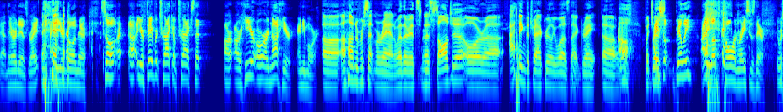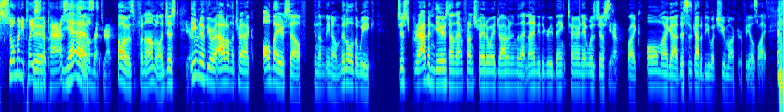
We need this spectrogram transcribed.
Yeah, there it is, right? I knew you're going there. So, uh, uh, your favorite track of tracks that are, are here or are not here anymore? Uh, 100% Moran, whether it's right. nostalgia or uh, I think the track really was that great. Um, oh, but just I, Billy, I loved calling races there. There were so many places the, to pass. Yes, I love that track. Oh, it was phenomenal. And just yeah. even if you were out on the track all by yourself in the you know middle of the week, just grabbing gears down that front straightaway, driving into that 90 degree bank turn. It was just yep. like, oh my God, this has got to be what Schumacher feels like.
